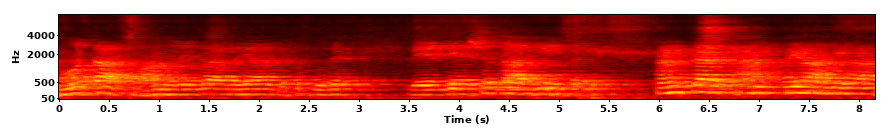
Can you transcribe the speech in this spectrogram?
મોટા સ્વામિકા ગયા જગતપુરે બે દેશ કાઢી શકે અંતર ધામ કયા લેવા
